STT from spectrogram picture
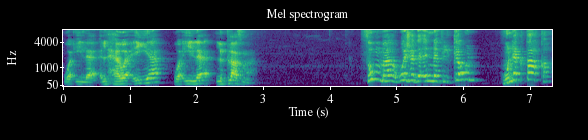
وإلى الهوائية وإلى البلازما. ثم وجد أن في الكون هناك طاقة.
